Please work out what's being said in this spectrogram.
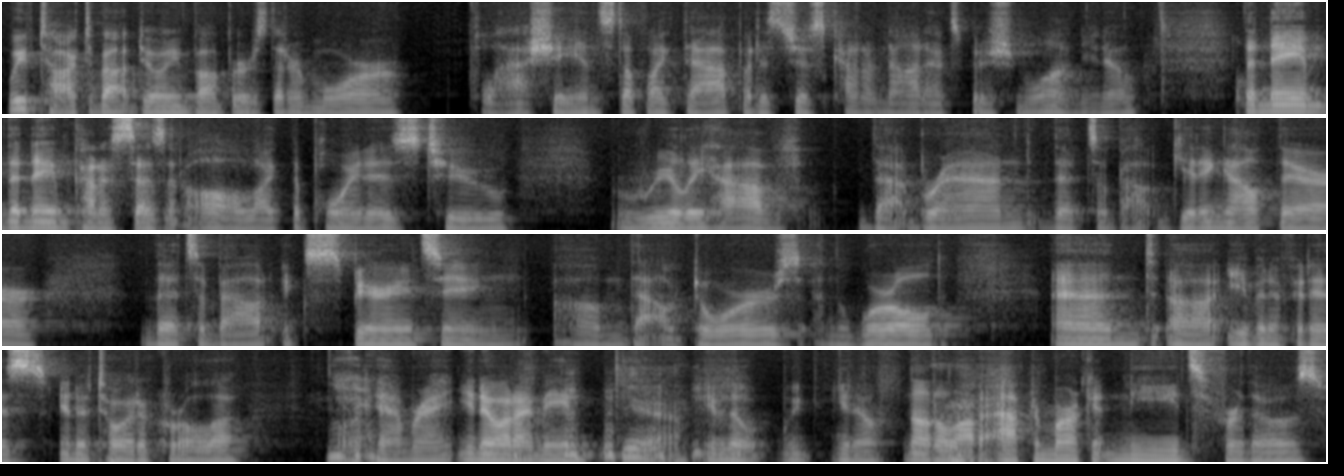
We've talked about doing bumpers that are more flashy and stuff like that, but it's just kind of not Expedition One. You know, the name the name kind of says it all. Like the point is to really have that brand that's about getting out there, that's about experiencing um, the outdoors and the world, and uh, even if it is in a Toyota Corolla or Camry, you know what I mean? Yeah. even though we, you know, not a lot of aftermarket needs for those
